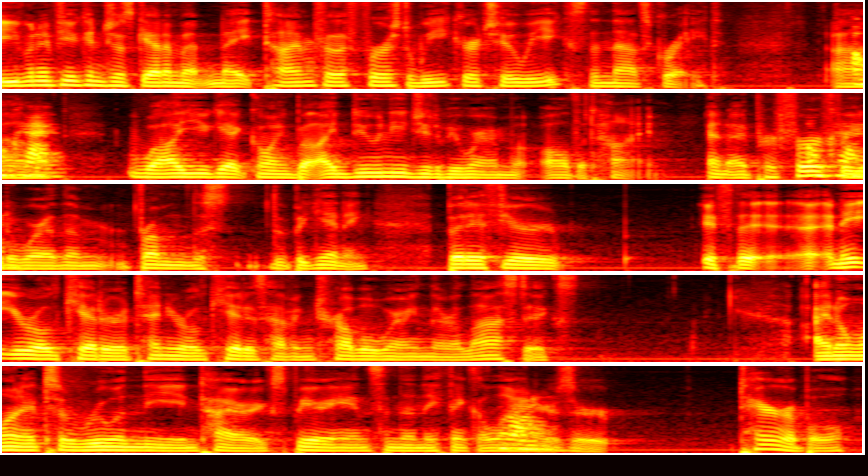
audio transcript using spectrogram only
Even if you can just get them at nighttime for the first week or two weeks then that's great. Um, Okay. while you get going but i do need you to be wearing them all the time and i prefer for you to wear them from the, the beginning. But if you're if the an eight year old kid or a ten year old kid is having trouble wearing their elastics, I don't want it to ruin the entire experience and then they think aligners are terrible.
